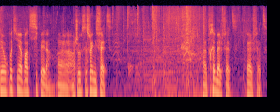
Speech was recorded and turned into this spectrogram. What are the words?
Et on continue à participer là. Je veux que ce soit une fête. Ah, très belle fête. Belle fête.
